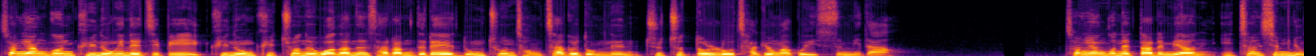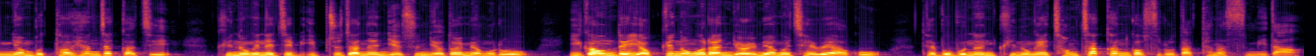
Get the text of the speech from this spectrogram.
청양군 귀농인의 집이 귀농 귀촌을 원하는 사람들의 농촌 정착을 돕는 주춧돌로 작용하고 있습니다. 청양군에 따르면 2016년부터 현재까지 귀농인의 집 입주자는 68명으로 이 가운데 역귀농을 한 10명을 제외하고 대부분은 귀농에 정착한 것으로 나타났습니다.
